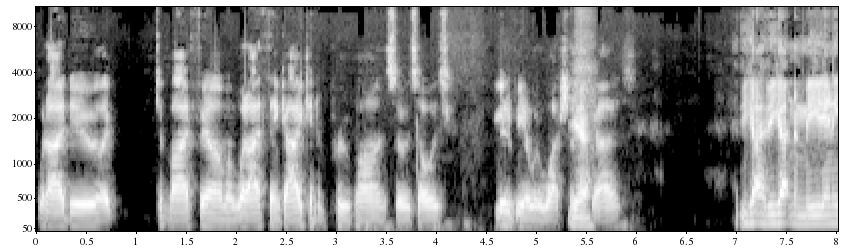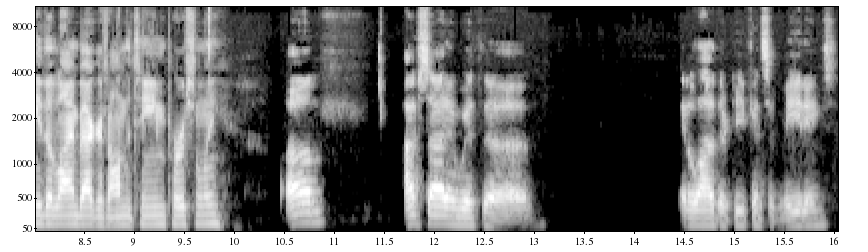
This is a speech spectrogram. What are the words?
what I do, like to my film and what I think I can improve on. So it's always good to be able to watch those Yeah. guys. have you got have you gotten to meet any of the linebackers on the team personally? Um, I've sat in with uh, in a lot of their defensive meetings.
